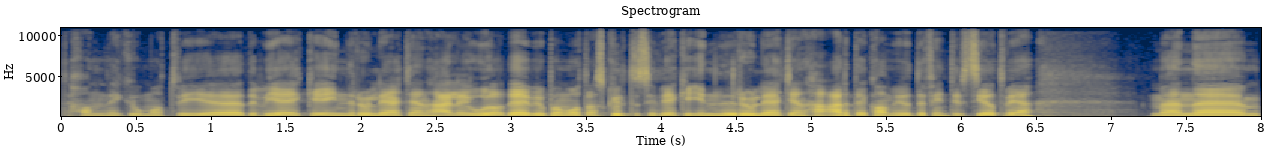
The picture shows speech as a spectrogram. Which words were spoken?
Det handler ikke om at vi, eh, vi er ikke innrullert i en hær. Jo da, det er vi jo på en måte. Jeg skulle til å si vi er ikke innrullert i en hær. Det kan vi jo definitivt si at vi er. Men eh,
